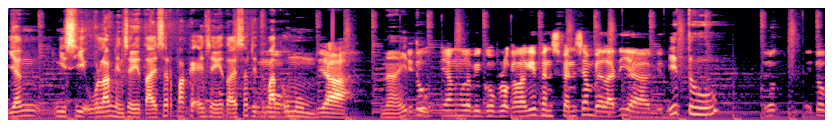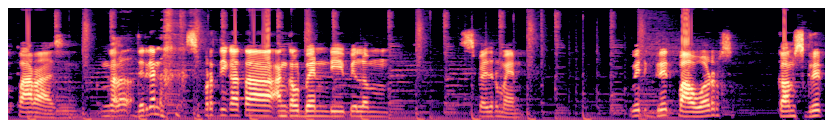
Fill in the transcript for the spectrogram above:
yang ngisi ulang hand sanitizer pakai hand sanitizer di tempat umum. Ya nah itu, itu. yang lebih goblok lagi fans-fansnya bela dia gitu. Itu. Itu itu parah sih. Enggak Kalau- jadi kan seperti kata Uncle Ben di film Spider-Man with great powers comes great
